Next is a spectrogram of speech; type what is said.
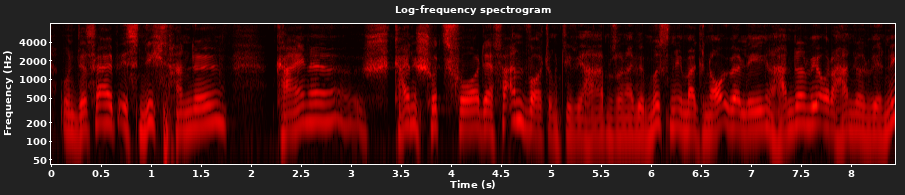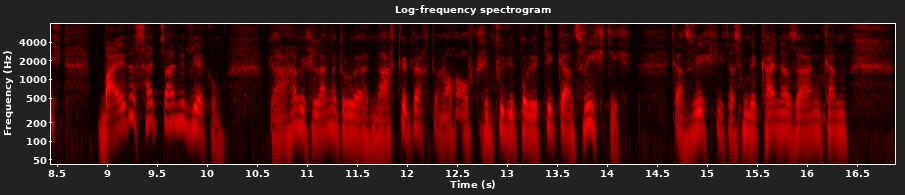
Und deshalb ist Nichthandeln keine, kein Schutz vor der Verantwortung, die wir haben, sondern wir müssen immer genau überlegen, handeln wir oder handeln wir nicht. Beides hat seine Wirkung. Da habe ich lange drüber nachgedacht und auch aufgeschrieben, für die Politik ganz wichtig. Ganz wichtig, dass mir keiner sagen kann,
